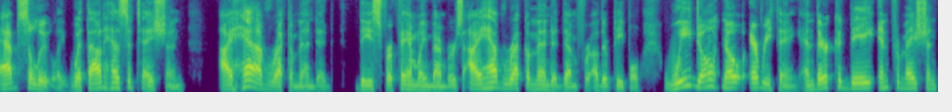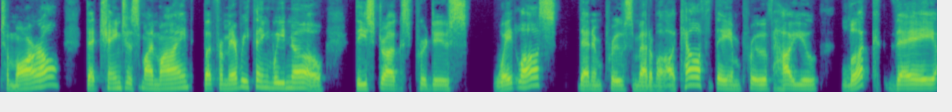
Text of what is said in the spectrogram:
absolutely. Without hesitation i have recommended these for family members. I have recommended them for other people. We don't know everything and there could be information tomorrow that changes my mind but from everything we know these drugs produce weight loss that improves metabolic health. They improve how you look. They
